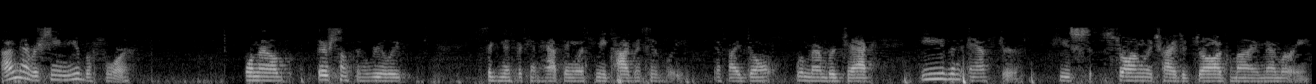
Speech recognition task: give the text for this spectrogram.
I've never seen you before. Well, now, there's something really significant happening with me cognitively if I don't remember Jack even after he's strongly tried to jog my memory.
